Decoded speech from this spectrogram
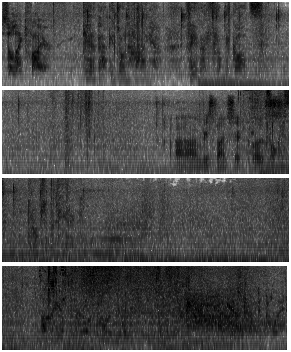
Select fire. Care package on high. Favor from the gods. Um, respawn ship close. Focus. Dropship appearing. I am Lord Hunger. Deployed.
